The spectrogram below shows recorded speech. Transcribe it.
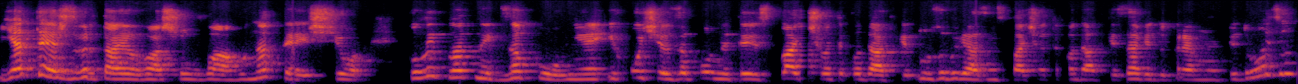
Я теж звертаю вашу увагу на те, що коли платник заповнює і хоче заповнити сплачувати податки, ну зобов'язаний сплачувати податки за відокремлений підрозділ,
